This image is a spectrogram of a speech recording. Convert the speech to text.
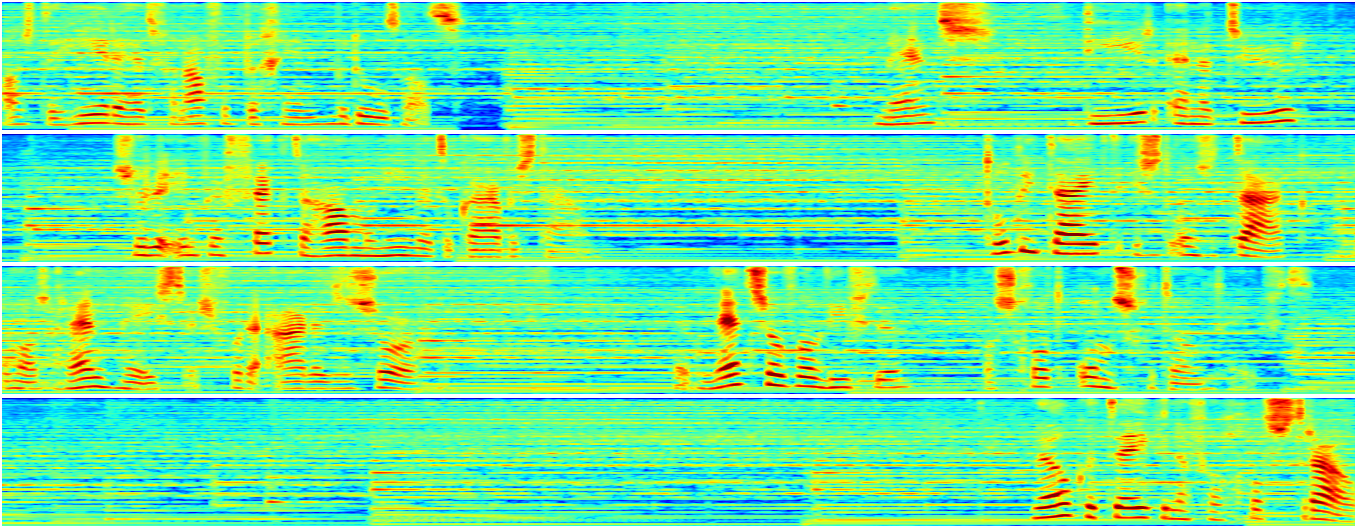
als de Heere het vanaf het begin bedoeld had. Mens, dier en natuur zullen in perfecte harmonie met elkaar bestaan. Tot die tijd is het onze taak om als rentmeesters voor de aarde te zorgen. Met net zoveel liefde als God ons getoond heeft. Welke tekenen van Gods trouw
